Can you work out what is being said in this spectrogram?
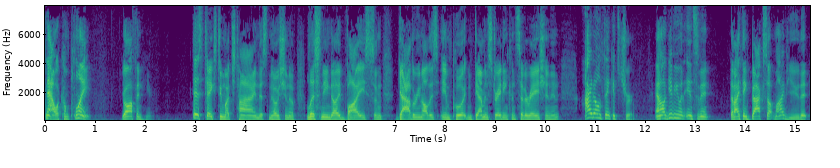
Now, a complaint you often hear. This takes too much time, this notion of listening to advice and gathering all this input and demonstrating consideration. And I don't think it's true. And I'll give you an incident that I think backs up my view that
